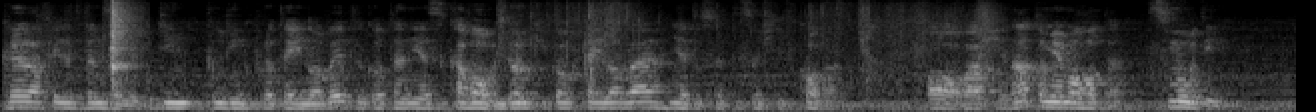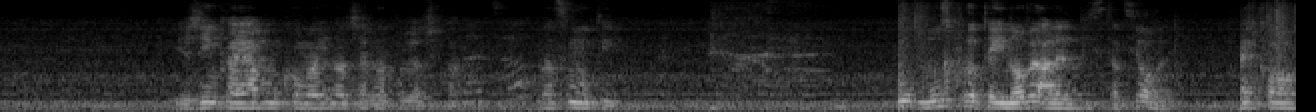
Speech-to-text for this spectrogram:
Krela filet wędzony, pudding, pudding proteinowy, tylko ten jest kawowy. Dorki koktajlowe, nie, to są, to są śliwkowe. O, właśnie, na to miałem ochotę. Smoothie. Jeżynka, jabłko, malina, czarna powieczka. Na smoothie. Mus proteinowy, ale pistacjowy. Eko,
